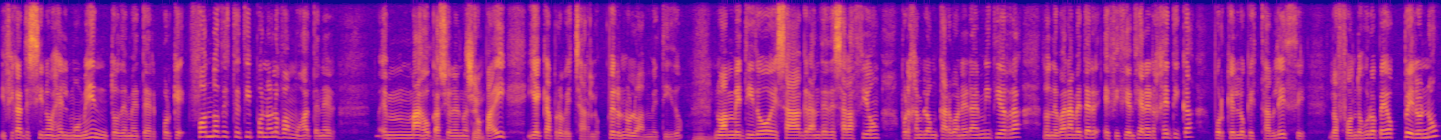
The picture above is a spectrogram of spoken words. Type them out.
y fíjate si no es el momento de meter, porque fondos de este tipo no los vamos a tener en más ocasiones en nuestro país y hay que aprovecharlo, pero no lo han metido. No han metido esa grande desalación, por ejemplo, en Carbonera en mi tierra, donde van a meter eficiencia energética porque es lo que establece los fondos europeos, pero no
